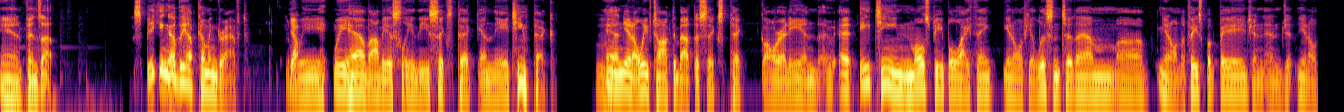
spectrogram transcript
and fins up. Speaking of the upcoming draft, Yep. we we have obviously the sixth pick and the 18th pick. Mhm. And, you know, we've talked about the sixth pick already. And at 18, most people, I think, you know, if you listen to them, uh, you know, on the Facebook page and, and, you know,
